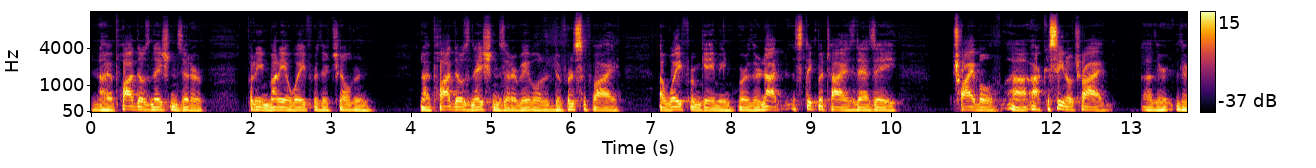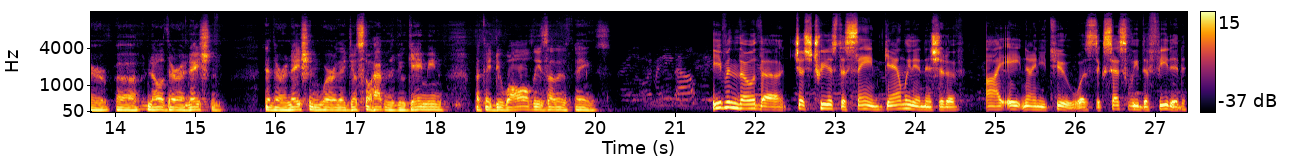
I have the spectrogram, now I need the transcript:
And I applaud those nations that are putting money away for their children. And I applaud those nations that are able to diversify away from gaming, where they're not stigmatized as a tribal, uh, casino tribe. Uh, they're, they're uh, no, they're a nation, and they're a nation where they just so happen to do gaming, but they do all these other things. Even though the Just Treat Us the Same gambling initiative, I 892, was successfully defeated,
